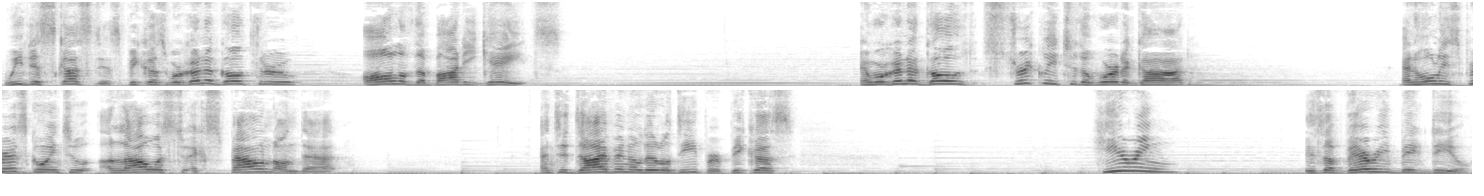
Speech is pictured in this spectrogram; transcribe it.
we discuss this because we're going to go through all of the body gates and we're going to go strictly to the Word of God and Holy Spirit's going to allow us to expound on that and to dive in a little deeper because hearing is a very big deal.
